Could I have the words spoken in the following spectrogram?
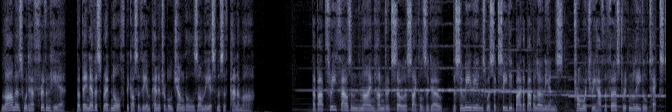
Llamas would have thriven here, but they never spread north because of the impenetrable jungles on the Isthmus of Panama. About 3,900 solar cycles ago, the Sumerians were succeeded by the Babylonians, from which we have the first written legal text,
